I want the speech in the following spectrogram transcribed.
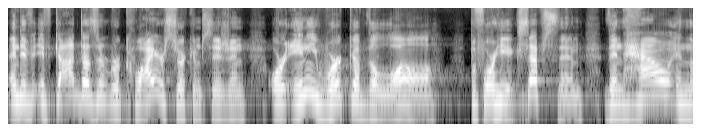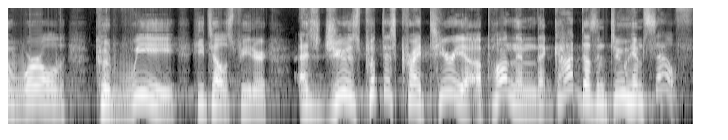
And if, if God doesn't require circumcision or any work of the law before he accepts them, then how in the world could we, he tells Peter, as Jews, put this criteria upon them that God doesn't do himself.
